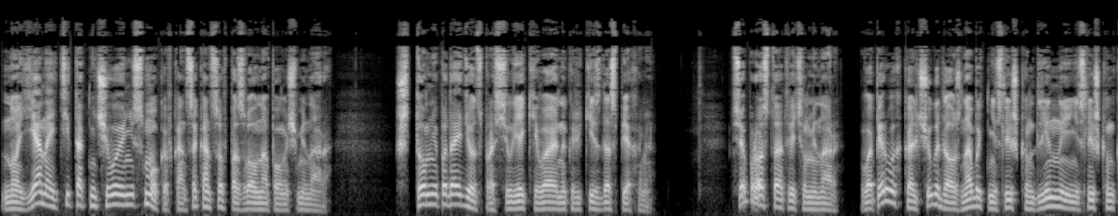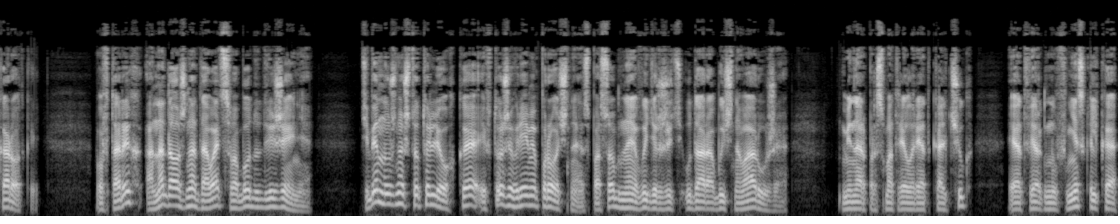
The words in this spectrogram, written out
Но я найти так ничего и не смог, и в конце концов позвал на помощь Минара. «Что мне подойдет?» — спросил я, кивая на крюки с доспехами. «Все просто», — ответил Минар. «Во-первых, кольчуга должна быть не слишком длинной и не слишком короткой. Во-вторых, она должна давать свободу движения. Тебе нужно что-то легкое и в то же время прочное, способное выдержать удар обычного оружия». Минар просмотрел ряд кольчуг и, отвергнув несколько,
